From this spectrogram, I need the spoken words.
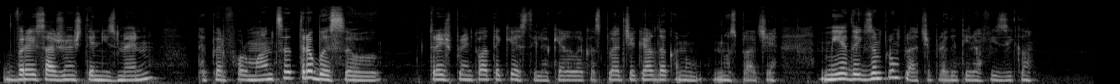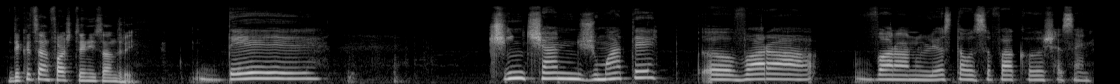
vrei să ajungi tenismen de performanță, trebuie să treci prin toate chestiile, chiar dacă îți place, chiar dacă nu, nu-ți place. Mie, de exemplu, îmi place pregătirea fizică. De câți ani faci tenis, Andrei? De 5 ani jumate, uh, vara, vara anului ăsta o să fac 6 ani.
